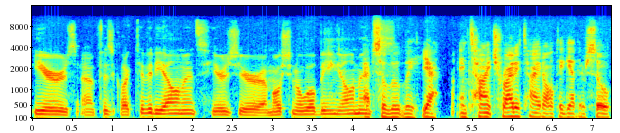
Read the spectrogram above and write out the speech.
Here's uh, physical activity elements. Here's your emotional well-being elements. Absolutely, yeah. And tie, try to tie it all together. So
